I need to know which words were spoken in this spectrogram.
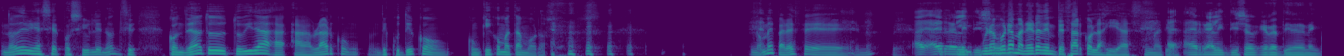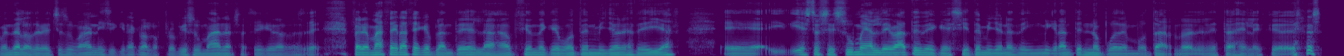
No, debería ser posible, ¿no? Es decir, condenar toda tu vida a, hablar, con, discutir con, con Kiko Matamoros. No me parece. ¿no? Hay, Una buena manera de empezar con las IAS, Hay, reality shows que no tienen en cuenta los derechos humanos, ni siquiera con los propios humanos, así que no lo sé. Pero me hace gracia que plantees la opción de que voten millones de IAS eh, y esto se sume al debate de que 7 millones de inmigrantes no pueden votar en estas elecciones.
